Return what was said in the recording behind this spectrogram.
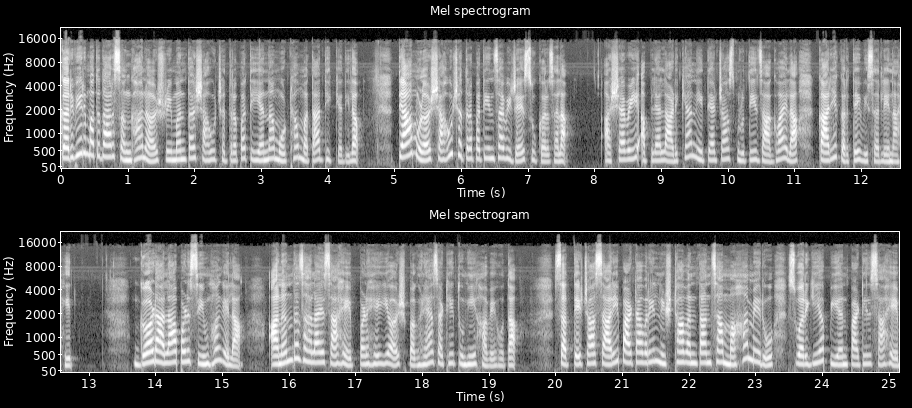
करवीर मतदारसंघानं श्रीमंत शाहू छत्रपती यांना मोठं मताधिक्य दिलं. त्यामुळं शाहू छत्रपतींचा विजय सुकर झाला. अशावेळी आपल्या लाडक्या नेत्याच्या स्मृती जागवायला कार्यकर्ते विसरले नाहीत. गड आला पण सिंह गेला. आनंद झालाय साहेब पण हे यश बघण्यासाठी तुम्ही हवे होता. सत्तेच्या सारी पाटावरील निष्ठावंतांचा महामेरू स्वर्गीय पी एन पाटील साहेब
